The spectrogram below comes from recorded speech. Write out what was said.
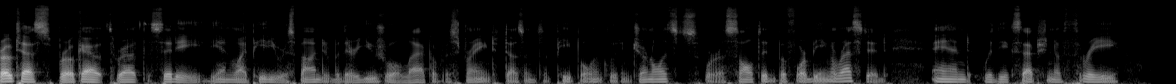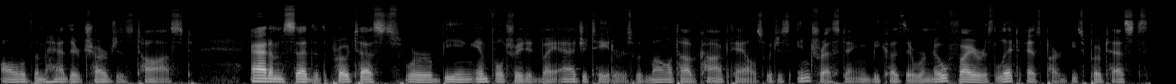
Protests broke out throughout the city. The NYPD responded with their usual lack of restraint. Dozens of people, including journalists, were assaulted before being arrested, and, with the exception of three, all of them had their charges tossed. Adams said that the protests were being infiltrated by agitators with Molotov cocktails, which is interesting because there were no fires lit as part of these protests,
